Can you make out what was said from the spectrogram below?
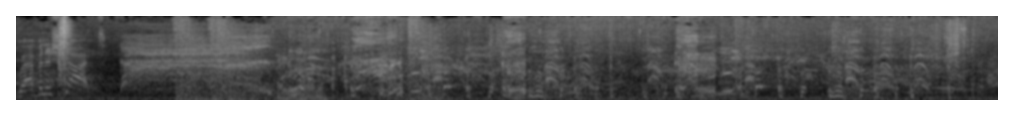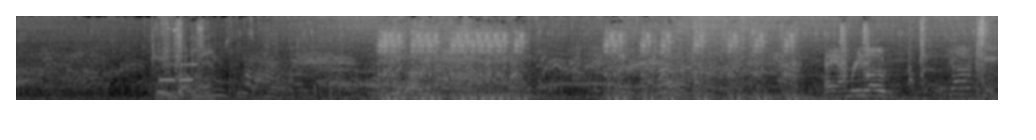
Grabbing a shot. Here you go, man. Hey, I'm reloading. Jockey.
